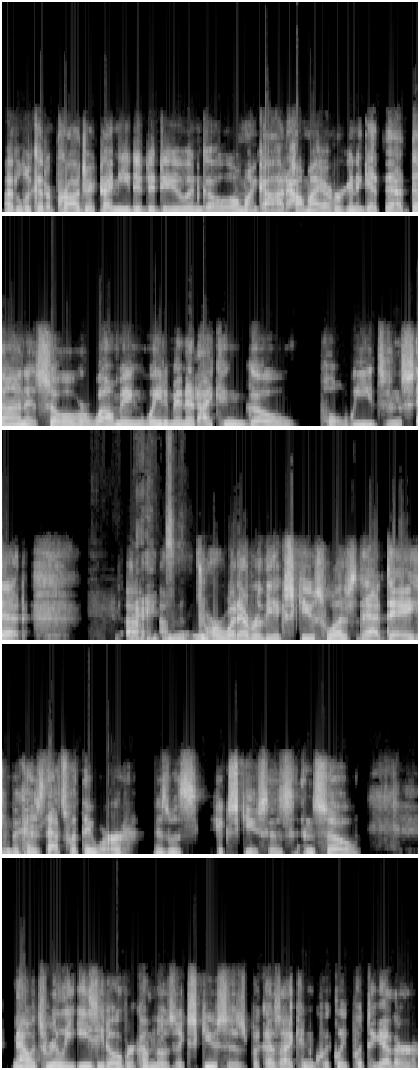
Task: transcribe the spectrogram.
I'd look at a project I needed to do and go, oh my God, how am I ever going to get that done? It's so overwhelming. Wait a minute, I can go pull weeds instead. Uh, right. um, or whatever the excuse was that day, because that's what they were, is was excuses. And so now it's really easy to overcome those excuses because I can quickly put together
